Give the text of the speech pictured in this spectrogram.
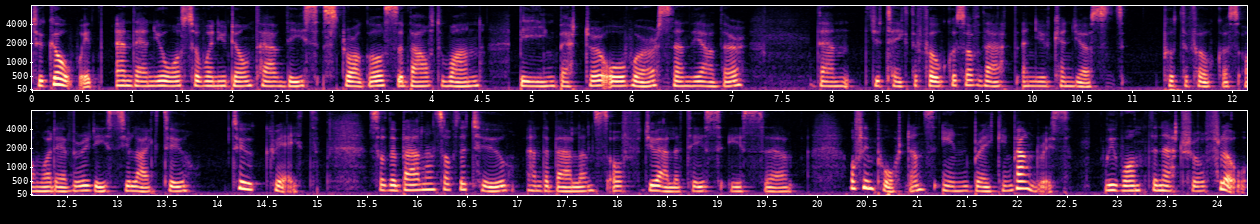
to go with. And then you also, when you don't have these struggles about one being better or worse than the other, then you take the focus of that and you can just put the focus on whatever it is you like to to create. So the balance of the two and the balance of dualities is uh, of importance in breaking boundaries we want the natural flow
